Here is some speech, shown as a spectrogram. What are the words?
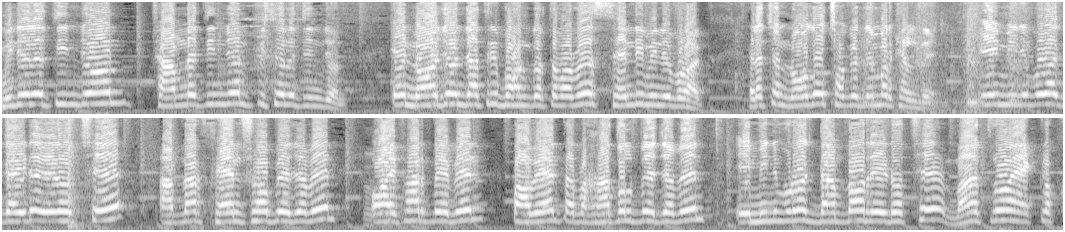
মিডলে তিনজন সামনে তিনজন পিছনে তিনজন। এই নয় জন যাত্রী বহন করতে পারবে সেন্ডি মিনি ব্রক এটা হচ্ছে নগদ ছকের চেম্বার খেলবে। এই মিনি গাড়িটা হচ্ছে আপনার ফ্যান সহ পেয়ে যাবেন ওয়াইফার পেবেন পাবেন তারপর হাতল পেয়ে যাবেন। এই মিনি দামটাও রেট হচ্ছে মাত্র এক লক্ষ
